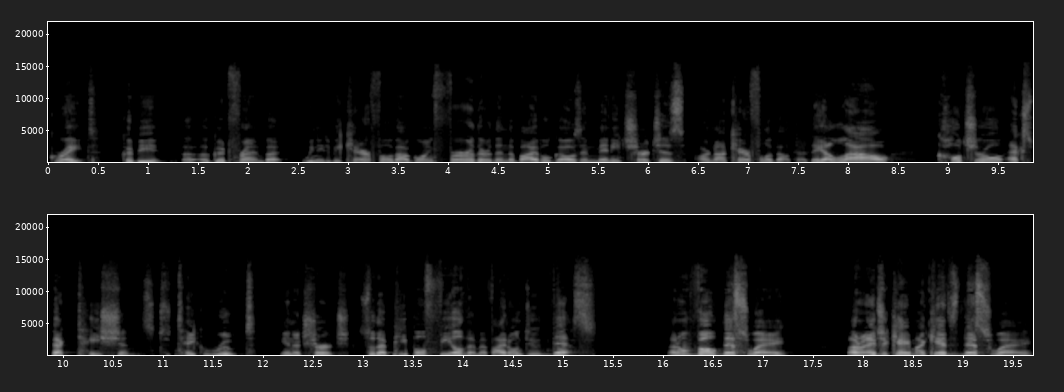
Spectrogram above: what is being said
Great. Could be a, a good friend, but we need to be careful about going further than the Bible goes. And many churches are not careful about that. They allow cultural expectations to take root in a church so that people feel them. If I don't do this, I don't vote this way, I don't educate my kids this way,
